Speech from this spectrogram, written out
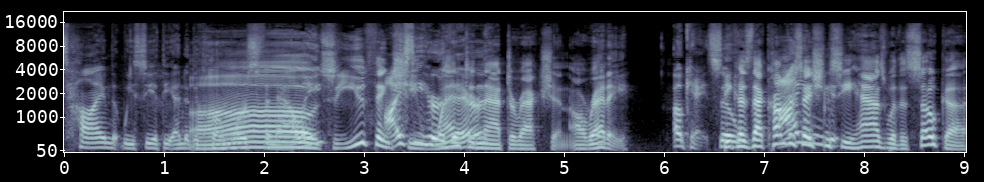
time that we see at the end of the Clone Wars oh, finale. Oh, so you think I she went there. in that direction already? Okay, so because that conversation to- she has with Ahsoka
